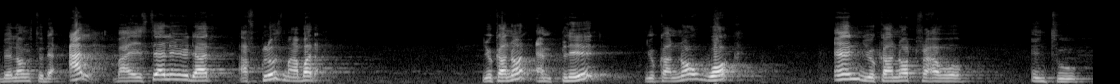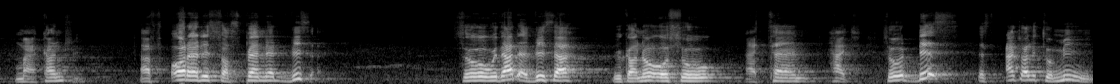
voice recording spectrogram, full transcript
belong to the Allah, but he's telling you that I've closed my border. You cannot employ, you cannot walk, and you cannot travel into my country. I've already suspended visa. So without a visa, you cannot also attend Hajj. So this is actually to me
